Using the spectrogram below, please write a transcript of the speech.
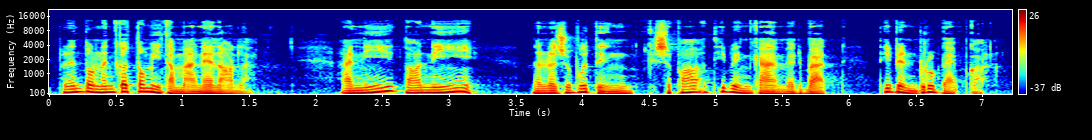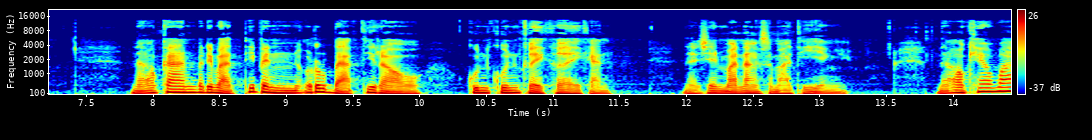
เพราะฉะนั้นตรงนั้นก็ต้องมีธรรมะแน่นอนละ่ะ อันนี้ตอนนี้นะเราจะพูดถึงเฉพาะที่เป็นการปฏิบัติที่เป็นรูปแบบก่อนนะเอาการปฏิบัติที่เป็นรูปแบบที่เราคุ้นๆเคยๆกันนะเช่นว่านั่งสมาธิอย่างนี้นะเอาแค่ว่า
